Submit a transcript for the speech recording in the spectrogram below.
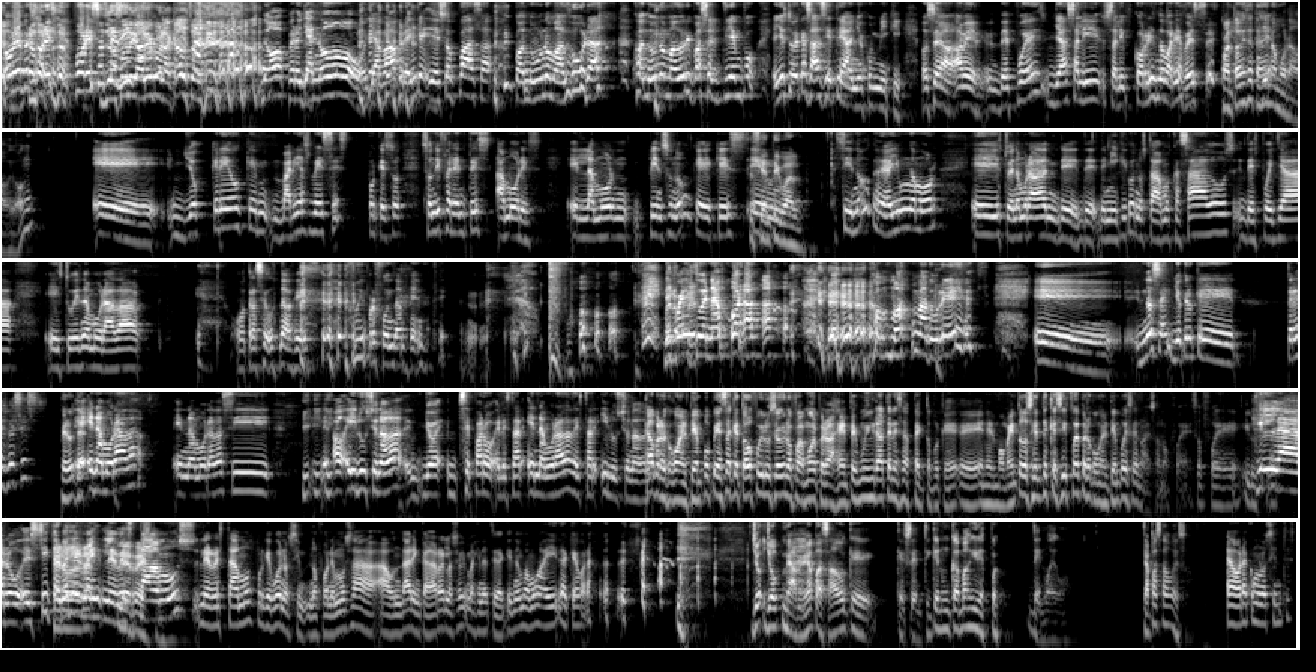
Hombre, pero por eso, por eso Yo te soy digo. solidario con la causa. No, pero ya no, ya va, pero es que eso pasa cuando uno madura, cuando uno madura y pasa el tiempo. Yo estuve casada siete años con Miki. O sea, a ver, después ya salí, salí corriendo varias veces. ¿Cuántas veces te has enamorado, Ivonne? Eh, yo creo que varias veces, porque son, son diferentes amores. El amor, pienso, ¿no? Que, que es... Se siente em, igual. Sí, ¿no? Hay un amor. eh, estuve enamorada de, de, de Miki cuando estábamos casados. Después ya eh, estuve enamorada eh, otra segunda vez, muy profundamente. Después eh, estuve enamorada eh, con más madurez. Eh, no sé, yo creo que tres veces. Pero te- Eh, enamorada, enamorada sí. Y- y- y- Ah, ilusionada, yo separo el estar enamorada de estar ilusionada. ¿no? Claro, pero con el tiempo piensas que todo fue ilusión y no fue amor, pero la gente es muy ingrata en ese aspecto porque eh, en el momento lo sientes que sí fue, pero con el tiempo dices, no, eso no fue, eso fue ilusión. Claro, eh, sí, tal Pero vez le, le- re- le le resta. restamos, le restamos, porque bueno, si nos ponemos a, a ahondar en cada relación, imagínate, de aquí nos vamos a ir, de aquí ahora. Yo, yo, me- a mí me ha pasado que, que sentí que nunca más y después de nuevo. ¿Te ha pasado eso? ¿Ahora cómo lo sientes?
